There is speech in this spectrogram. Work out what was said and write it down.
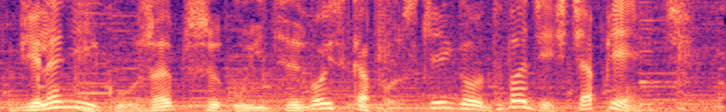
w Jeleniej Górze przy ulicy Wojska Polskiego 25.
